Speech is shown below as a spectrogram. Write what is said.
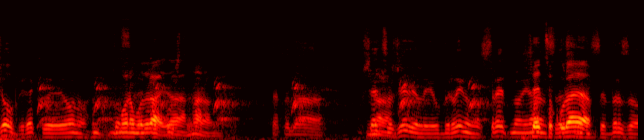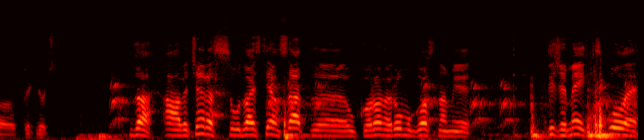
job i rekao je ono, to se Moramo odraditi, da, naravno. Tako da, Šeco živjeli u Berlinu sretno i Šeco nadam se da će se brzo priključiti. Da, a večeras u 21 sat e, u Corona Roomu gost nam je DJ Make iz Pule,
